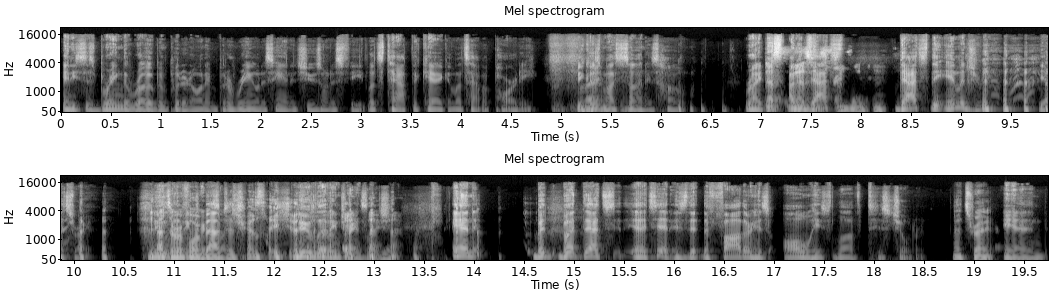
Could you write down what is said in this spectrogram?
And he says, Bring the robe and put it on him, put a ring on his hand and shoes on his feet. Let's tap the keg and let's have a party because Right. my son is home. Right. That's the I mean, that's that's the imagery. yes, right. New That's a Living Reformed Translation. Baptist translation. New Living Translation. And but but that's that's it, is that the father has always loved his children. That's right. and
